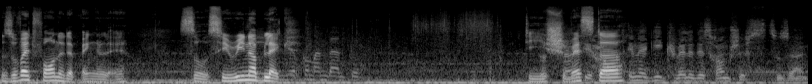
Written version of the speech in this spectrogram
So weit vorne der Bengel, ey. So, Serena Black. Die Schwester... Die Energiequelle des Raumschiffs zu sein.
